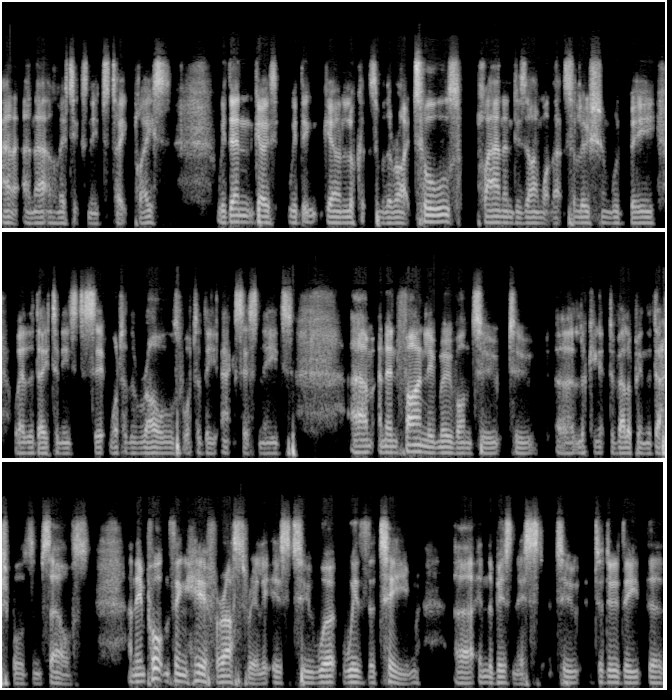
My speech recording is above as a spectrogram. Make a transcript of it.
an, an analytics need to take place. We then go we then go and look at some of the right tools plan and design what that solution would be, where the data needs to sit, what are the roles, what are the access needs, um, and then finally move on to to uh, looking at developing the dashboards themselves. And the important thing here for us really is to work with the team uh, in the business to to do the, the,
